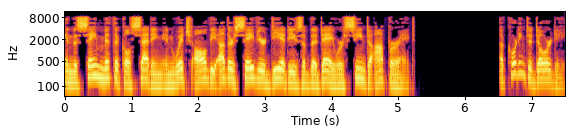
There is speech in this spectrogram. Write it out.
in the same mythical setting in which all the other savior deities of the day were seen to operate. According to Doherty,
